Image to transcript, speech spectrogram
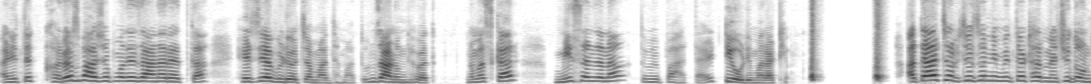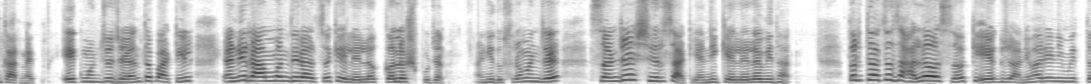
आणि ते खरंच भाजपमध्ये जाणार आहेत का? हेच या व्हिडिओच्या माध्यमातून जाणून घेऊयात. नमस्कार मी संजना तुम्ही पाहताय टीओडी मराठी. आता या चर्चेचं निमित्त ठरण्याची दोन कारणं आहेत. एक म्हणजे जयंत पाटील यांनी राम मंदिराचं केलेलं कलश पूजन आणि दुसरं म्हणजे संजय शिरसाट यांनी केलेलं विधान. तर त्याचं झालं असं की एक जानेवारी निमित्त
